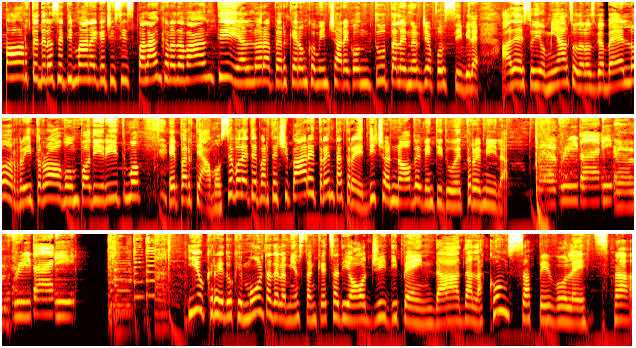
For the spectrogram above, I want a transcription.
porte della settimana che ci si spalancano davanti e allora perché non cominciare con tutta l'energia possibile? Adesso io mi alzo dallo sgabello, ritrovo un po' di ritmo e partiamo. Se volete partecipare 33 19 22 3000. Everybody, everybody. Io credo che molta della mia stanchezza di oggi dipenda dalla consapevolezza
